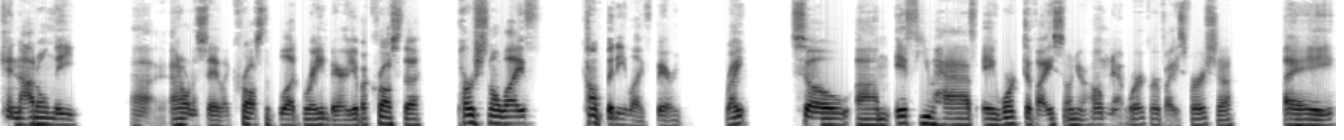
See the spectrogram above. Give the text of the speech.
can not only uh, I don't want to say like cross the blood brain barrier, but cross the personal life, company life barrier, right? So um, if you have a work device on your home network or vice versa, a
